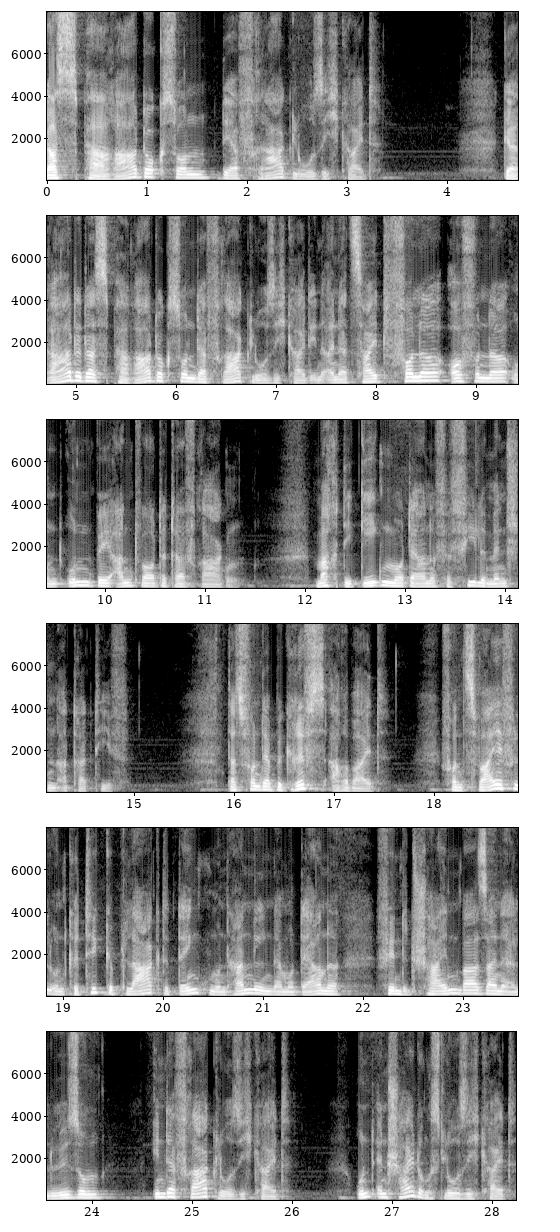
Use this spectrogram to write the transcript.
Das Paradoxon der Fraglosigkeit. Gerade das Paradoxon der Fraglosigkeit in einer Zeit voller offener und unbeantworteter Fragen macht die Gegenmoderne für viele Menschen attraktiv. Das von der Begriffsarbeit, von Zweifel und Kritik geplagte Denken und Handeln der Moderne findet scheinbar seine Erlösung in der Fraglosigkeit und Entscheidungslosigkeit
